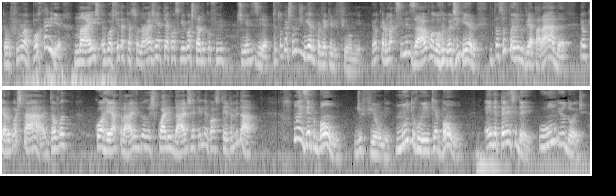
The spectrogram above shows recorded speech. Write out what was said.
Então o filme é uma porcaria. Mas eu gostei da personagem até consegui gostar do que o filme tinha a dizer. Eu estou gastando dinheiro para ver aquele filme. Eu quero maximizar o valor do meu dinheiro. Então se eu estou indo ver a parada, eu quero gostar. Então eu vou correr atrás das qualidades que aquele negócio tem para me dar. Um exemplo bom de filme muito ruim que é bom é Independence Day, o 1 e o 2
